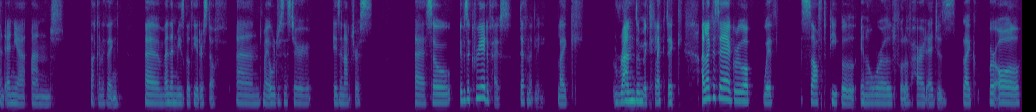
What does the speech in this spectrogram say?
and Enya and that kind of thing. Um, and then musical theater stuff. And my older sister is an actress. Uh, so it was a creative house, definitely. Like random, eclectic. I like to say I grew up with soft people in a world full of hard edges. Like we're all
